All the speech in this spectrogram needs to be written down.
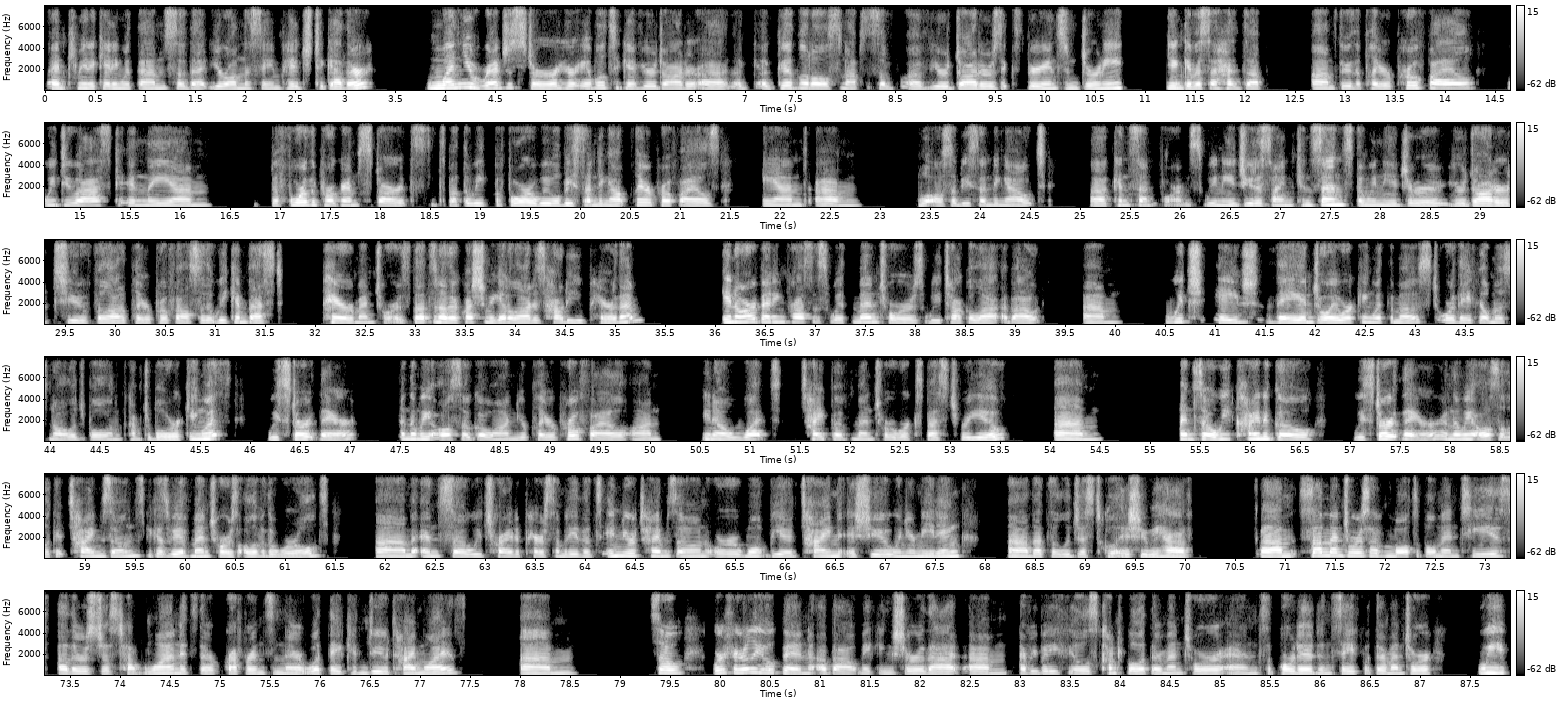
and communicating with them so that you're on the same page together when you register, you're able to give your daughter a, a, a, good little synopsis of, of your daughter's experience and journey you can give us a heads up um, through the player profile. We do ask in the um, before the program starts, it's about the week before, we will be sending out player profiles and um, we'll also be sending out uh, consent forms. We need you to sign consents and we need your, your daughter to fill out a player profile so that we can best pair mentors. That's another question we get a lot is how do you pair them? In our vetting process with mentors, we talk a lot about um, which age they enjoy working with the most or they feel most knowledgeable and comfortable working with. We start there. And then we also go on your player profile on, you know, what type of mentor works best for you. Um, and so we kind of go, we start there. And then we also look at time zones because we have mentors all over the world. Um, and so we try to pair somebody that's in your time zone or won't be a time issue when you're meeting. Uh, that's a logistical issue we have. Um, some mentors have multiple mentees, others just have one. It's their preference and their what they can do time wise. Um, so we're fairly open about making sure that um, everybody feels comfortable with their mentor and supported and safe with their mentor. We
